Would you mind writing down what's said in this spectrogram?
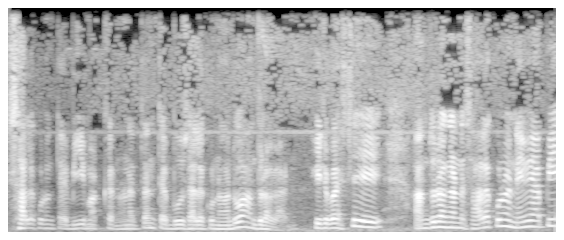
සලකුණු තැබීමක් කරනවා නැත්නම් තැබූ සලකුණු අඳුර අඳුර ගන්න. ඊට පස්සේ අඳුර ගන්න සලකුණ නෙවෙයි අපි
